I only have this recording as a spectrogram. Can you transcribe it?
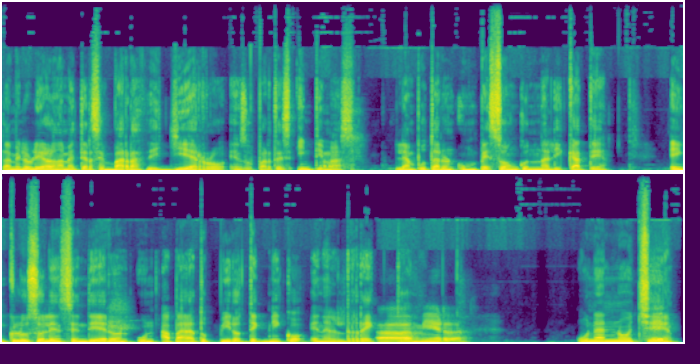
También le obligaron a meterse barras de hierro en sus partes íntimas, le amputaron un pezón con un alicate e incluso le encendieron un aparato pirotécnico en el recto. Ah, mierda. Una noche, Eh,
